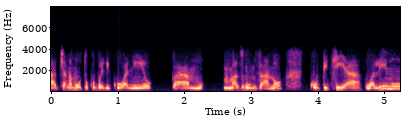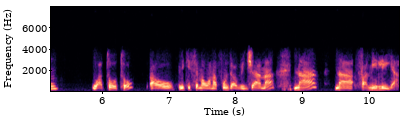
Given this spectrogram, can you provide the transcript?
uh, changamoto kubwa ilikuwa ni hiyo um, mazungumzano kupitia walimu, watoto au nikisema wanafunzi au vijana na na familia.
